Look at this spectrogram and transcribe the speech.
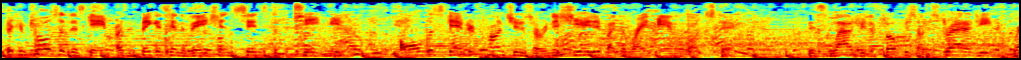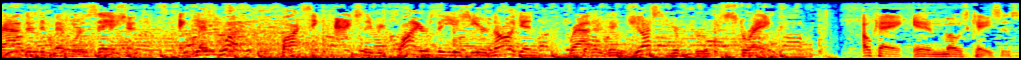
The controls of this game are the biggest innovation since the fatigue meter. All the standard punches are initiated by the right analog stick. This allows you to focus on strategy rather than memorization. And guess what? Boxing actually requires the use of your noggin rather than just your brute strength. Okay, in most cases.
